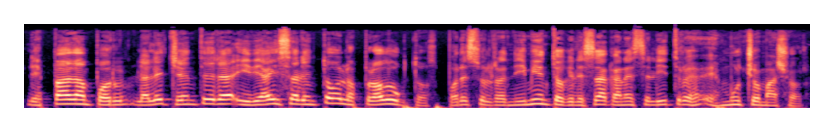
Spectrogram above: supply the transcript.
les pagan por la leche entera y de ahí salen todos los productos. Por eso el rendimiento que le sacan a ese litro es mucho mayor.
